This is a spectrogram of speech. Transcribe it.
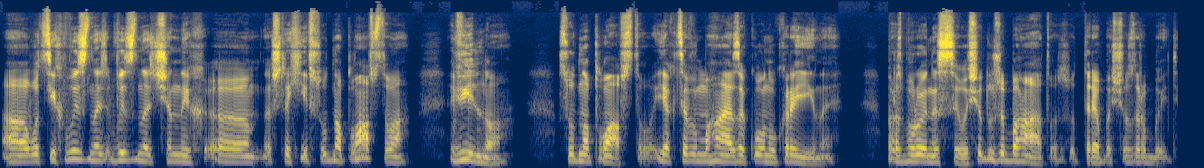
оцих визначених е, шляхів судноплавства вільно судноплавство, як це вимагає закон України про Збройні сили. Ще дуже багато що треба що зробити.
